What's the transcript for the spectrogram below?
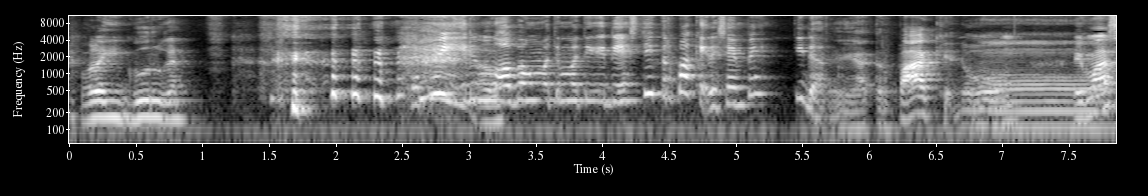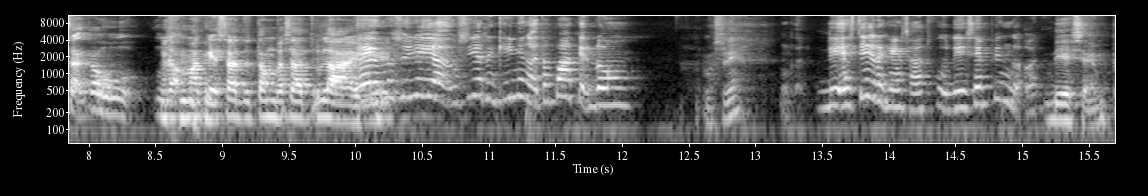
apalagi guru kan Tapi ilmu abang matematika di SD terpakai di SMP? Tidak. ya terpakai dong Oh. eh masa kau nggak pakai satu tambah satu Eh lagi maksudnya ya maksudnya rankingnya nggak terpakai dong. maksudnya Di SD ranking satu, di SMP enggak kan? di SMP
